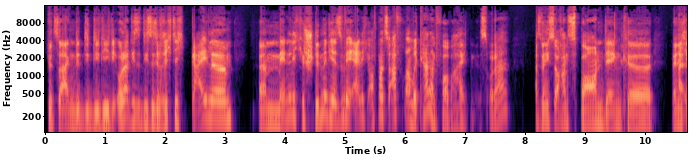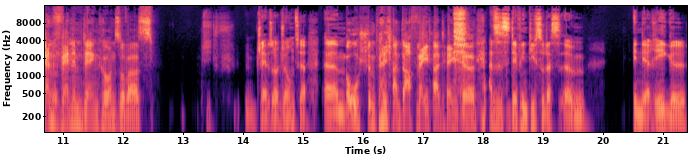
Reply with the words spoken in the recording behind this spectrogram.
ich würde sagen, die, die, die, die, oder diese, diese richtig geile, ähm, männliche Stimme, die, sind wir ehrlich, oftmals zu Afroamerikanern vorbehalten ist, oder? Also wenn ich so auch an Spawn denke, wenn ich Also- an Venom denke und sowas. James Earl Jones, ja. Ähm, Oh, stimmt, wenn ich an Darth Vader denke. Also es ist definitiv so, dass ähm, in der Regel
